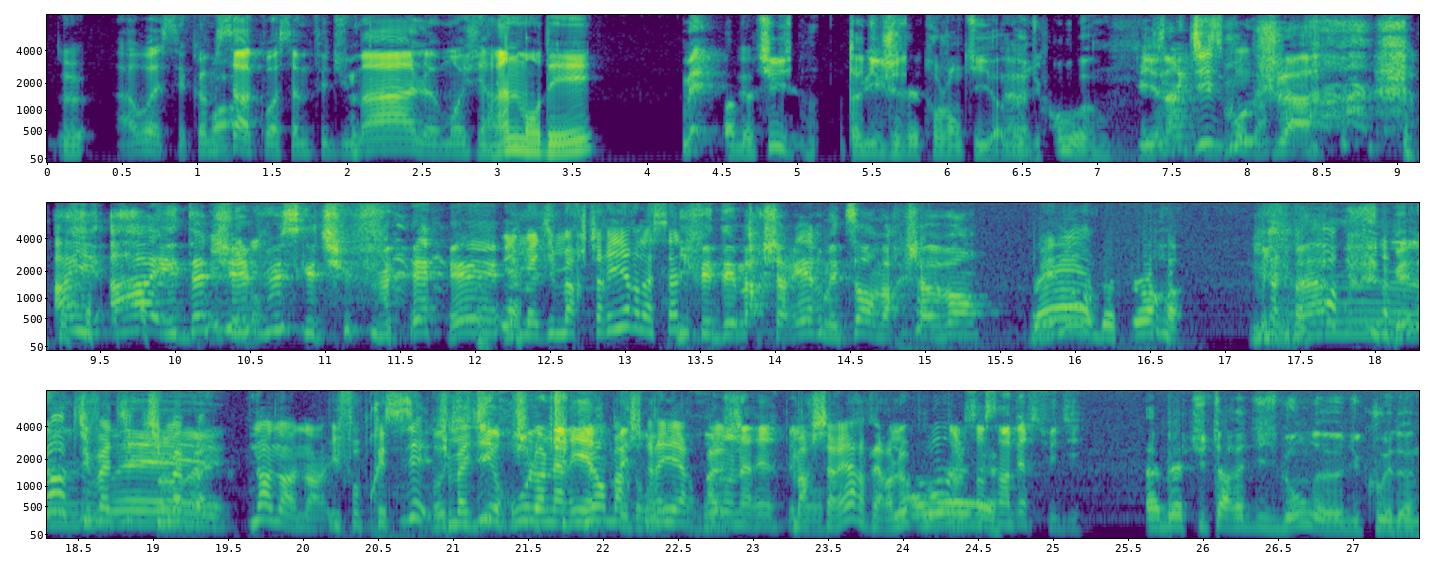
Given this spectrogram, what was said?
Deux. Ah ouais, c'est comme Ouais. ça quoi, ça me fait du mal. Moi j'ai rien demandé. Mais Ah bah si, t'as dit que j'étais trop gentil. Ah bah Euh. du coup... euh, il y en a un 10 qui secondes, bouge là. ah, il- ah, Eden, j'ai vu ce que tu fais. il m'a dit marche arrière, la salle Il fait des marches arrière, mais tu sais, en marche avant. Mais Ah, non. d'accord Mais, mais non, tu m'as dit, tu m'as pas... Ouais. Non, non, non, il faut préciser. Bon, tu m'as dit, roule en arrière, marche Pedro. arrière. Roule en arrière, Pedro. Marche arrière vers le Ah pont. Dans le sens inverse, tu dis. Ah bah tu t'arrêtes 10 secondes, euh, du coup Eden.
